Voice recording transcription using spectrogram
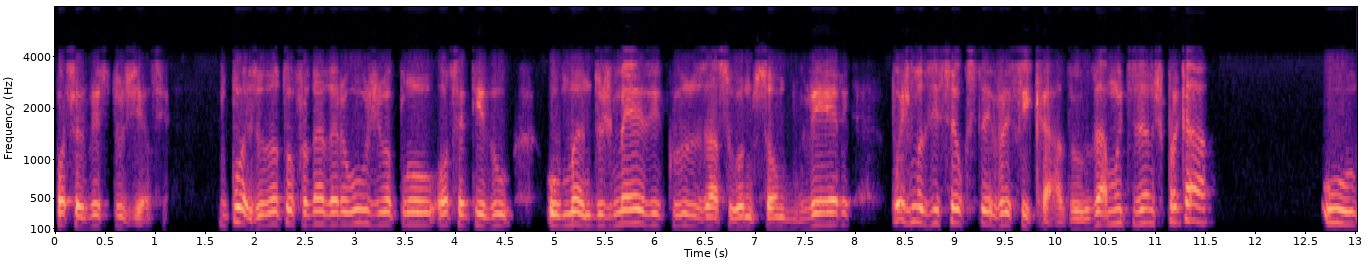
para o serviço de urgência? Depois, o Dr. Fernando Araújo apelou ao sentido humano dos médicos, à sua noção de dever. Pois, mas isso é o que se tem verificado há muitos anos para cá. O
